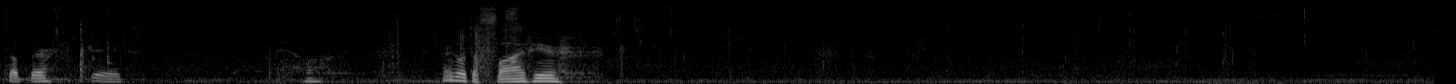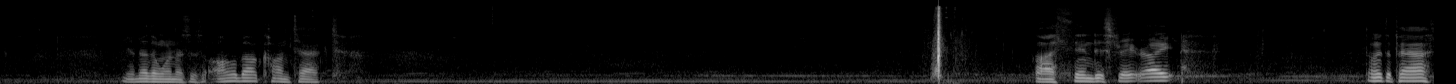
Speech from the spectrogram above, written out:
It's up there. Six. What the hell? I'm gonna go with a five here. Another one that's just all about contact. I thinned it straight right. Don't hit the path.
